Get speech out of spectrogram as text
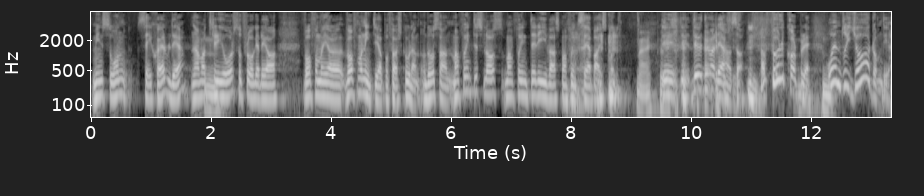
Min son säger själv det. När han var tre år så frågade jag vad får man, göra, vad får man inte göra på förskolan. Och då sa han man får inte slåss, man får inte rivas, man får inte säga bajskorv. Nej, Det, det, det, det var det han sa. Han har full koll på det. Och ändå gör de det.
